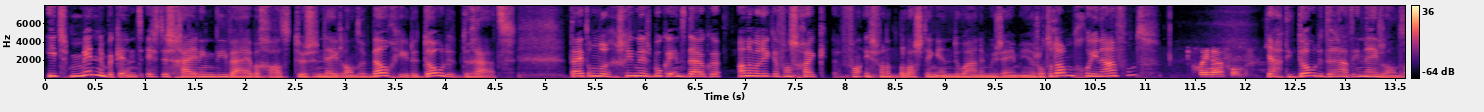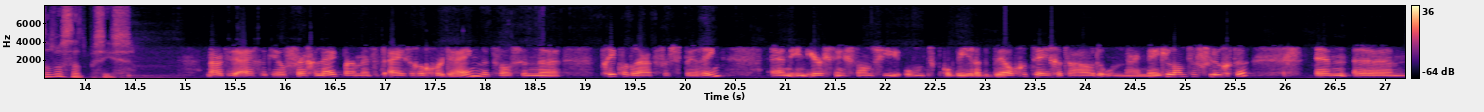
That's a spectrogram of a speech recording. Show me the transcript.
Iets minder bekend is de scheiding die wij hebben gehad tussen Nederland en België, de dode draad. Tijd om de geschiedenisboeken in te duiken. Annemarieke van Schaik van, is van het Belasting- en Douanemuseum in Rotterdam. Goedenavond. Goedenavond. Ja, die dode draad in Nederland, wat was dat precies? Nou, het is eigenlijk heel vergelijkbaar met het ijzeren gordijn. Het was een uh, prikkeldraadversperring. En in eerste instantie om te proberen de Belgen tegen te houden om naar Nederland te vluchten. En, uh,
